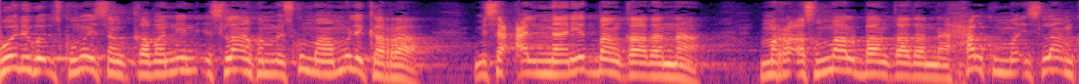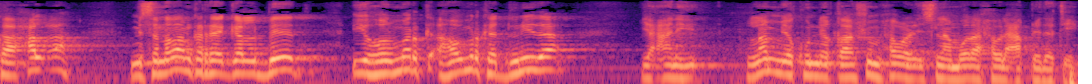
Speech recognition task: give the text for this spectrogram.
Weligood iskumaysan qabanin islaamka ma isku maamuli karaa. Mise calmaaniyad baan qaadanaa ma ra'smaal baan qaadanaa? Xalku ma islaamkaa xal ah mise nidaamka reer galbeed iyo horumarka horumarka dunida? Yacni lam yakun niqaashuhum xawla alislaam walaa xawla caqiidatihi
